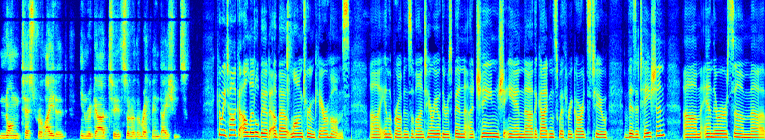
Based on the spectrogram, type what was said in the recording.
non-test related in regard to sort of the recommendations. Can we talk a little bit about long term care homes? Uh, in the province of Ontario, there's been a change in uh, the guidance with regards to visitation, um, and there are some uh,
